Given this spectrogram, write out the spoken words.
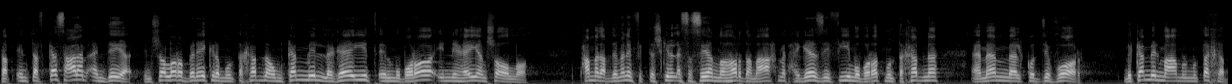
طب أنت في كأس عالم أندية إن شاء الله ربنا يكرم منتخبنا ومكمل لغاية المباراة النهائية إن شاء الله. محمد عبد المنعم في التشكيلة الأساسية النهارده مع أحمد حجازي في مباراة منتخبنا أمام الكوت ديفوار. مكمل مع المنتخب.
